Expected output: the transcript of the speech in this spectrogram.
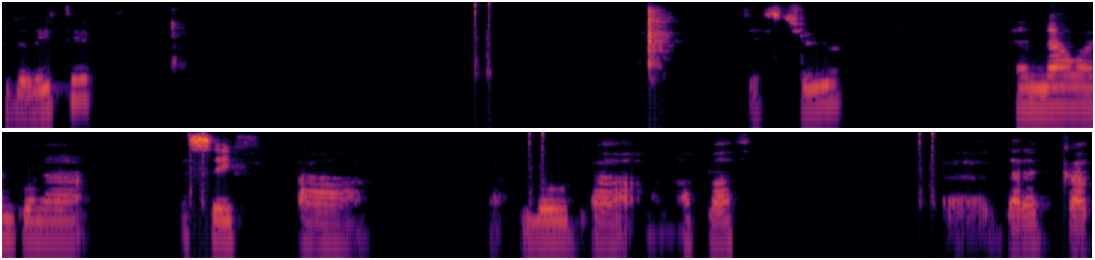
to delete it. These two and now I'm gonna save uh, load uh, a path uh, that I've got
